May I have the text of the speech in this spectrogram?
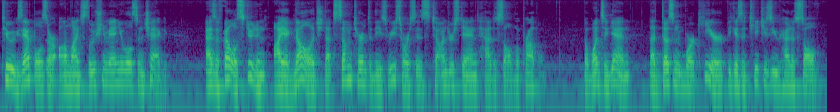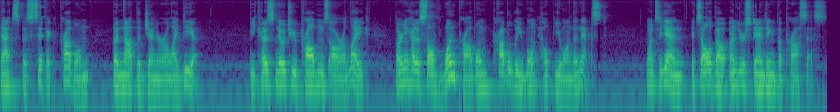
Two examples are online solution manuals and Chegg. As a fellow student, I acknowledge that some turn to these resources to understand how to solve a problem. But once again, that doesn't work here because it teaches you how to solve that specific problem, but not the general idea. Because no two problems are alike, learning how to solve one problem probably won't help you on the next. Once again, it's all about understanding the process.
